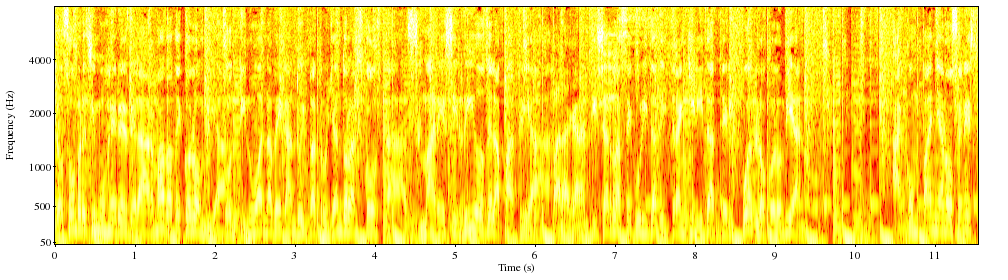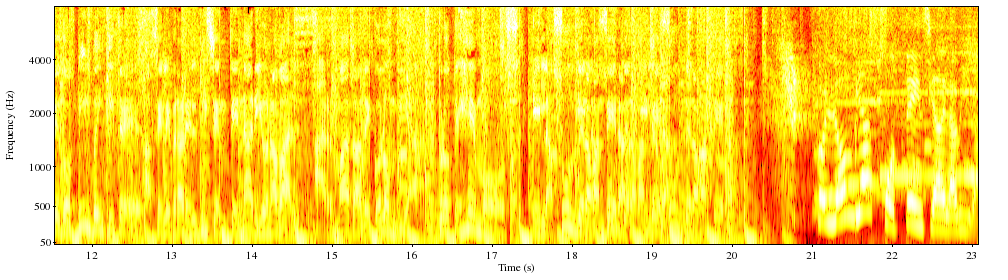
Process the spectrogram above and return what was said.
los hombres y mujeres de la Armada de Colombia continúan navegando y patrullando las costas, mares y ríos de la patria para garantizar la seguridad y tranquilidad del pueblo colombiano. Acompáñanos en este 2023 a celebrar el Bicentenario Naval Armada de Colombia. Protegemos el azul de la bandera. El azul de la bandera. Colombia, potencia de la vida.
